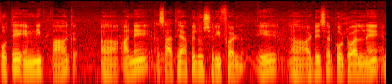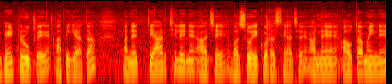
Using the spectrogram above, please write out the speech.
પોતે એમની પાગ અને સાથે આપેલું શ્રીફળ એ અડેસર કોટવાલને ભેટ રૂપે આપી ગયા હતા. અને ત્યારથી લઈને આજે બસો એક વર્ષ થયા છે અને આવતા મહિને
